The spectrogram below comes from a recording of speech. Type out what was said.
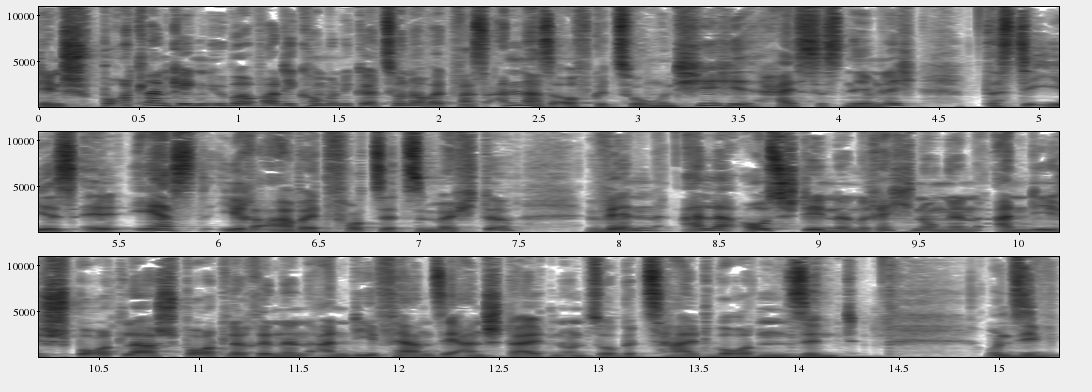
Den Sportlern gegenüber war die Kommunikation aber etwas anders aufgezogen und hier heißt es nämlich, dass die ISL erst ihre Arbeit fortsetzen möchte, wenn alle ausstehenden Rechnungen an die Sportler, Sportlerinnen, an die Fernsehanstalten und so bezahlt worden sind. Und sie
